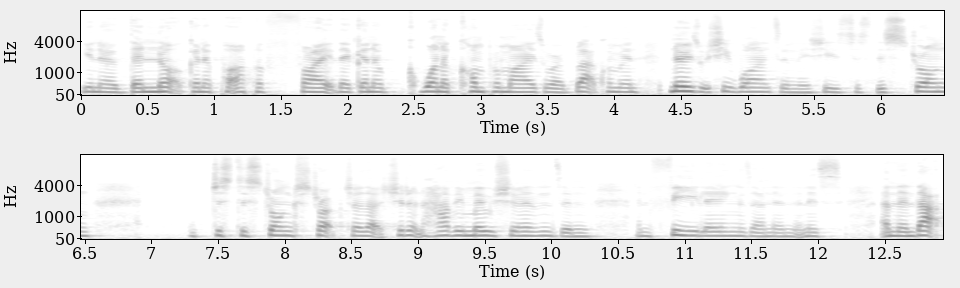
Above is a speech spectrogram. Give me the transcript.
you know, they're not gonna put up a fight. They're gonna want to compromise. Where a black woman knows what she wants, and then she's just this strong, just this strong structure that shouldn't have emotions and and feelings, and and, and it's and then that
